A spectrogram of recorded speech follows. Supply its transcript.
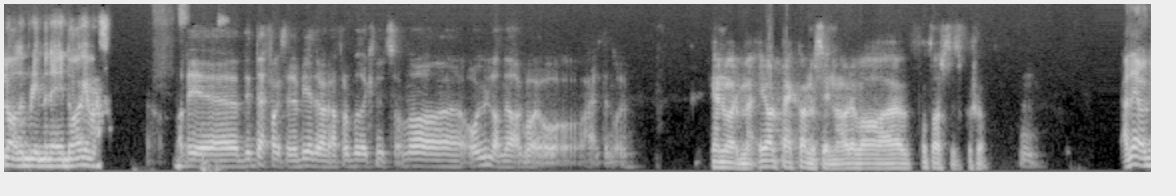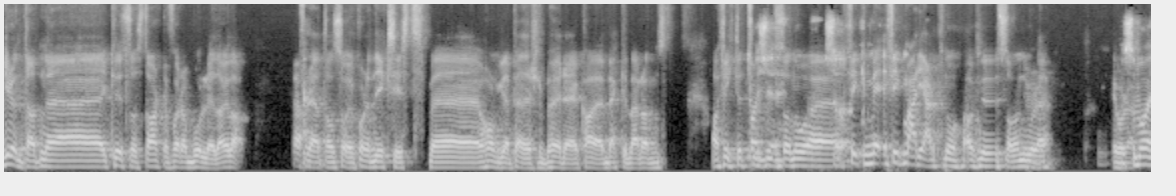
la det bli med det i dag, i hvert fall. Ja, de, de, defensive bidragene fra både Knutson og, og Ulland i dag var jo helt enorme. Enorme. Hjalp bekkene sine, og det var fantastisk å se. Mm. Ja, det er jo grunnen til at eh, Knutson starter foran Bolle i dag. da. Ja. Fordi at Han så jo hvordan det gikk sist med Holmgren Pedersen på høyre bekken. der Han, han fikk det tungt, så nå, eh, fikk, fikk, mer hjelp nå av Knutson enn han gjorde det. Og så var,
